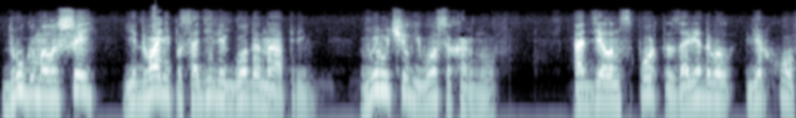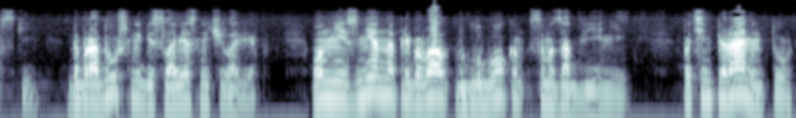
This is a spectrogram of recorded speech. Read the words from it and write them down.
Друга малышей едва не посадили года на три. Выручил его Сахарнов. Отделом спорта заведовал Верховский, добродушный, бессловесный человек. Он неизменно пребывал в глубоком самозабвении. По темпераменту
